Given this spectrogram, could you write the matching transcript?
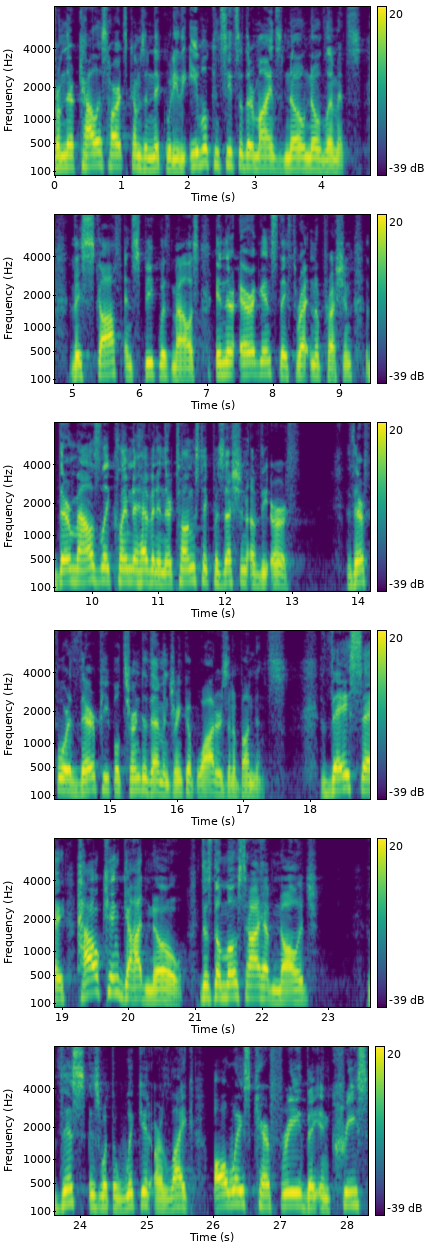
From their callous hearts comes iniquity. The evil conceits of their minds know no limits. They scoff and speak with malice. In their arrogance, they threaten oppression. Their mouths lay claim to heaven, and their tongues take possession of the earth. Therefore, their people turn to them and drink up waters in abundance. They say, How can God know? Does the Most High have knowledge? This is what the wicked are like, always carefree, they increase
